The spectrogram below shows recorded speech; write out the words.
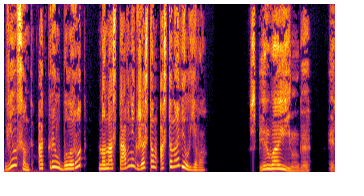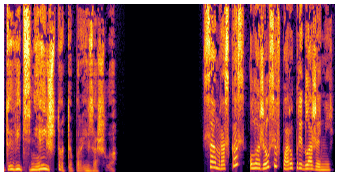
Винсент открыл был рот, но наставник жестом остановил его. Сперва Инга. Это ведь с ней что-то произошло. Сам рассказ уложился в пару предложений,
